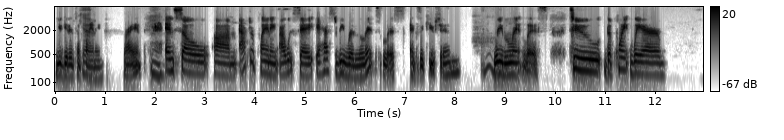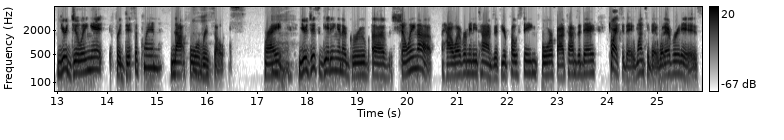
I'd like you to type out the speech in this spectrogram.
you get into Yeah. planning, right? Mm. And so um, after planning, I would say it has to be relentless execution, relentless to the point where you're doing it for discipline, not for Mhm. results, right? Mhm. You're just getting in a groove of showing up however many times. If you're posting four or five times a day, twice a day, once a day, whatever it is,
